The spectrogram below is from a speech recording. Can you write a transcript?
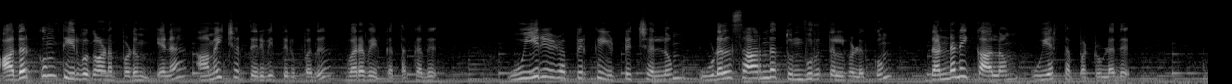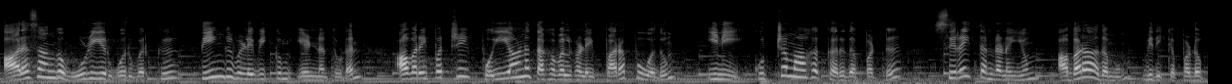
அதற்கும் தீர்வு காணப்படும் என அமைச்சர் தெரிவித்திருப்பது வரவேற்கத்தக்கது. உயிரிழப்பிற்கு இட்டுச் செல்லும் உடல் சார்ந்த துன்புறுத்தல்களுக்கும் தண்டனை காலம் உயர்த்தப்பட்டுள்ளது. அரசாங்க ஊழியர் ஒருவருக்கு தீங்கு விளைவிக்கும் எண்ணத்துடன் அவரை பற்றி பொய்யான தகவல்களை பரப்புவதும் இனி குற்றமாக கருதப்பட்டு சிறை தண்டனையும் அபராதமும் விதிக்கப்படும்.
